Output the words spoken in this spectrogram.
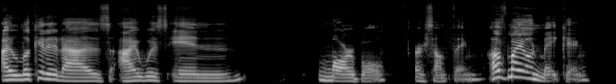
I look at it as I was in marble or something of my own making.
